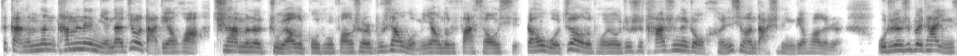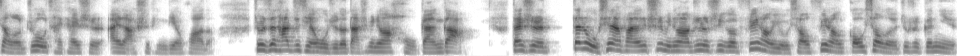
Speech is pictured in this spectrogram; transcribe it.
在赶他们他他们那个年代就是打电话是他们的主要的沟通方式，而不是像我们一样都是发消息。然后我最好的朋友就是他是那种很喜欢打视频电话的人，我真的是被他影响了之后才开始爱打视频电话的。就是在他之前，我觉得打视频电话好尴尬，但是但是我现在发现视频电话真的是一个非常有效、非常高效的，就是跟你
